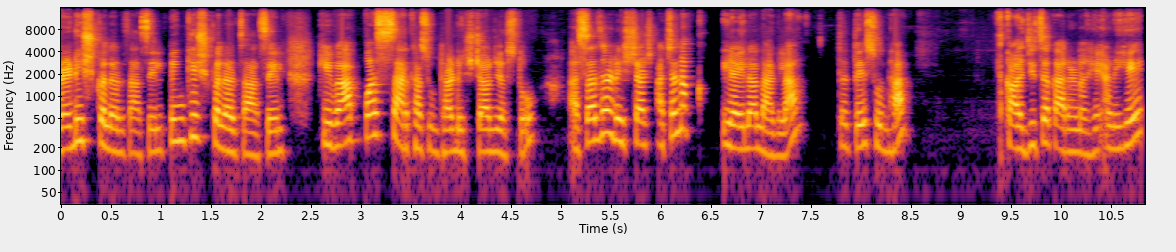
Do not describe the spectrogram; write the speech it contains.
रेडिश कलरचा असेल पिंकिश कलरचा असेल किंवा पस सारखा सुद्धा डिस्चार्ज असतो. असा जर डिस्चार्ज अचानक यायला लागला तर ते सुद्धा काळजीचं कारण आहे. आणि हे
